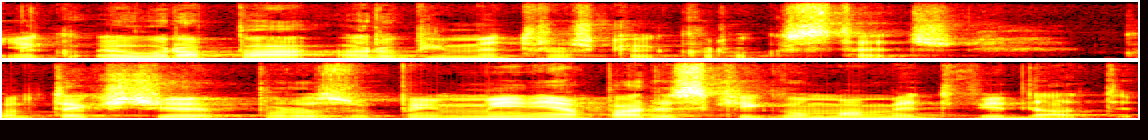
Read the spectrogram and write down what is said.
Jako Europa robimy troszkę krok wstecz. W kontekście porozumienia paryskiego mamy dwie daty.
